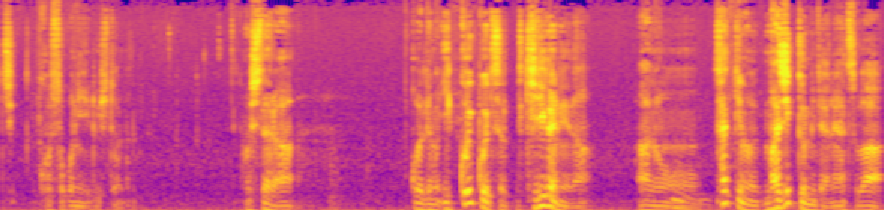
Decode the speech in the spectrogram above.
ちこそこにいる人の。そしたら、これでも一個一個言ってたらキリがねえな。あのうんさっきのマジックみたいなやつは、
